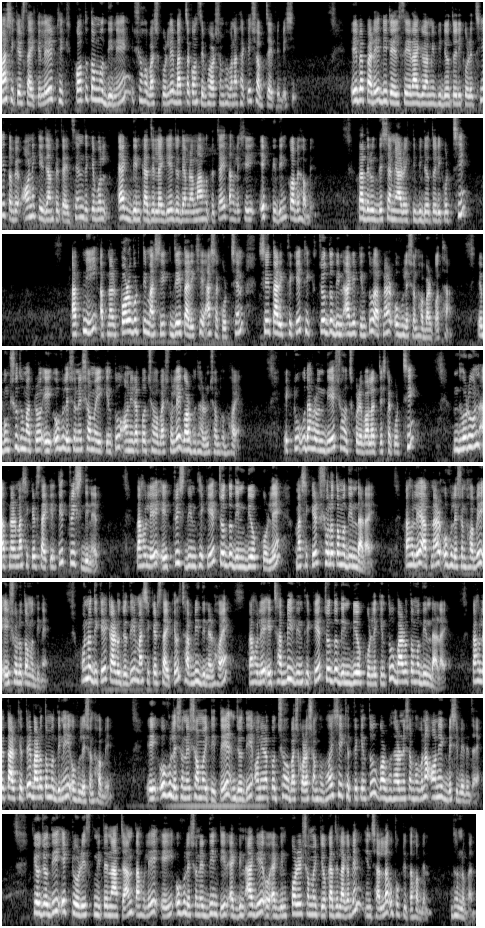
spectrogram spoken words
মাসিকের সাইকেলে ঠিক কততম দিনে সহবাস করলে বাচ্চা কনসিভ হওয়ার সম্ভাবনা থাকে সবচাইতে বেশি? এই ব্যাপারে ডিটেলসে এর আগেও আমি ভিডিও তৈরি করেছি, তবে অনেকেই জানতে চাইছেন যে কেবল একদিন কাজে লাগিয়ে যদি আমরা মা হতে চাই, তাহলে সেই একটি দিন কবে হবে? তাদের উদ্দেশ্যে আমি আরও একটি ভিডিও তৈরি করছি। আপনি আপনার পরবর্তী মাসিক যে তারিখে আশা করছেন, সেই তারিখ থেকে ঠিক চোদ্দ দিন আগে কিন্তু আপনার ওভুলেশন হবার কথা। এবং শুধুমাত্র এই ওভুলেশনের সময়ই কিন্তু অনিরাপদ সহবাস হলে গর্ভধারণ সম্ভব হয়। একটু উদাহরণ দিয়ে সহজ করে বলার চেষ্টা করছি। ধরুন আপনার মাসিকের সাইকেলটি ত্রিশ দিনের। তাহলে এই ত্রিশ দিন থেকে চোদ্দ দিন বিয়োগ করলে মাসিকের ষোলোতম দিন দাঁড়ায়। তাহলে আপনার ওভুলেশন হবে এই ষোলোতম দিনে। অন্যদিকে কারও যদি মাসিকের সাইকেল ছাব্বিশ দিনের হয়, তাহলে এই ছাব্বিশ দিন থেকে চোদ্দ দিন বিয়োগ করলে কিন্তু বারোতম দিন দাঁড়ায়। তাহলে তার ক্ষেত্রে বারোতম দিনেই ওভুলেশন হবে। এই ওভুলেশনের সময়টিতে যদি অনিরাপদ সহবাস করা সম্ভব হয়, সেই ক্ষেত্রে কিন্তু গর্ভধারণের সম্ভাবনা অনেক বেশি বেড়ে যায়। কেউ যদি একটু রিস্ক নিতে না চান, তাহলে এই ওভুলেশনের দিনটির একদিন আগে ও একদিন পরের সময়টিও কাজে লাগাবেন। ইনশাল্লাহ উপকৃত হবেন। ধন্যবাদ।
